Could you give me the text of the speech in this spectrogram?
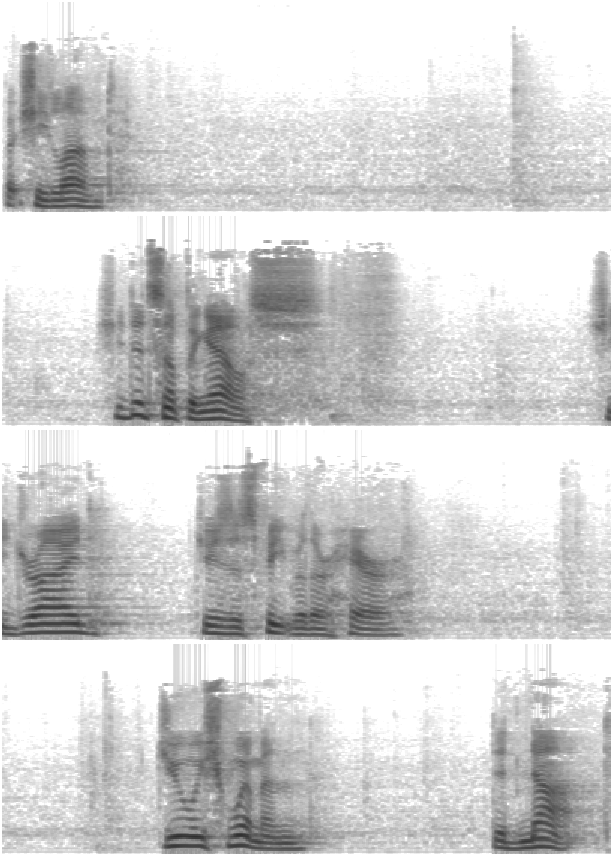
But she loved. She did something else. She dried Jesus' feet with her hair. Jewish women did not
